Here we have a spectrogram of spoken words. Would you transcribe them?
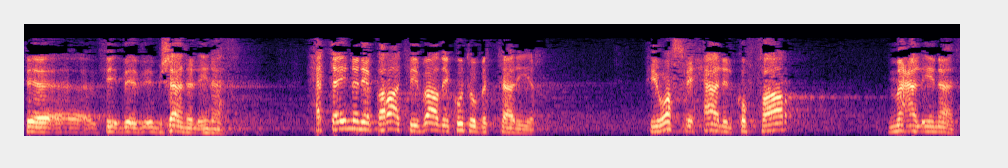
في في بشأن الإناث. حتى إنني قرأت في بعض كتب التاريخ في وصف حال الكفار مع الإناث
